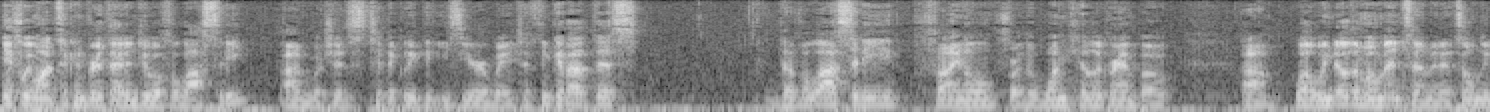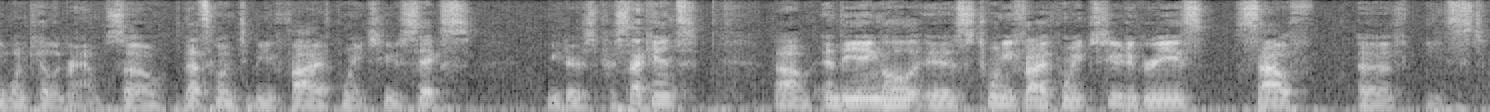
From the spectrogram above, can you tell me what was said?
if we want to convert that into a velocity um, which is typically the easier way to think about this the velocity final for the one kilogram boat um, well we know the momentum and it's only one kilogram so that's going to be 5.26 meters per second um, and the angle is 25.2 degrees south of east.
